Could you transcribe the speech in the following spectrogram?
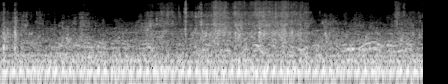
Thank you.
